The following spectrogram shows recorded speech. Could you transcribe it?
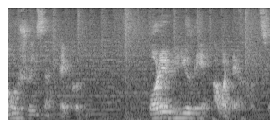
অবশ্যই সাবস্ক্রাইব করবেন। পরের ভিডিওতে আবার দেখা হচ্ছে।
